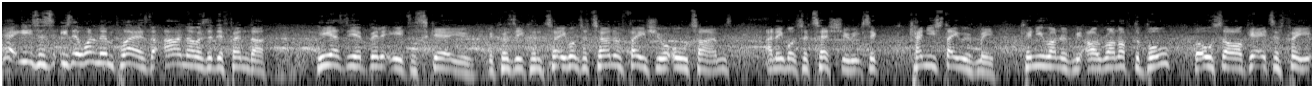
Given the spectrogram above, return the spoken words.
Yeah, he's, a, he's one of them players that I know as a defender he has the ability to scare you because he can. He wants to turn and face you at all times, and he wants to test you. He said, "Can you stay with me? Can you run with me? I'll run off the ball, but also I'll get it to feet,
